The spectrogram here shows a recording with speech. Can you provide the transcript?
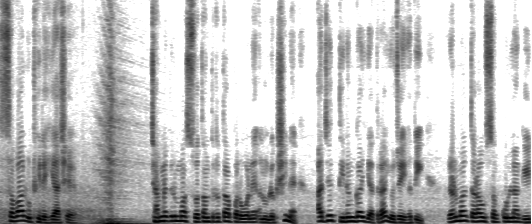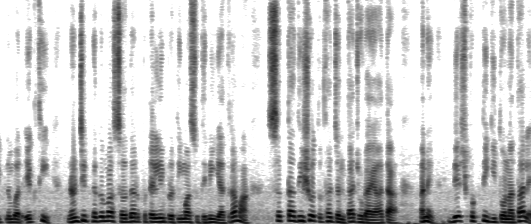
સવાલ ઉઠી રહ્યા છે. જામનગરમાં સ્વતંત્રતા પર્વને અનુલક્ષીને આજે તિરંગા યાત્રા યોજાઈ હતી. રણમલ તળાવ સંકુલના ગેટ નંબર એકથી રણજીતનગરમાં સરદાર પટેલની પ્રતિમા સુધીની યાત્રામાં સત્તાધીશો તથા જનતા જોડાયા હતા અને દેશભક્તિ ગીતોના તાલે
